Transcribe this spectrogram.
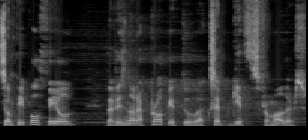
Some people feel that it's not appropriate to accept gifts from others.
